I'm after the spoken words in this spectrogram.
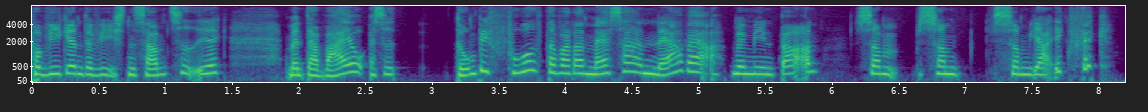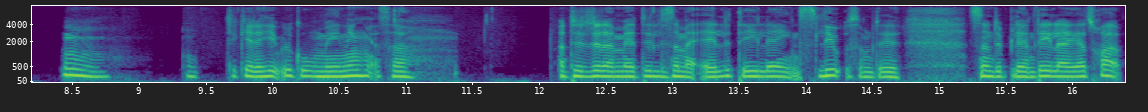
på weekendavisen samtidig. Ikke? Men der var jo, altså, don't be fooled, der var der masser af nærvær med mine børn, som, som, som jeg ikke fik. Mm. Det giver da helt vildt god mening. Altså, og det er det der med, at det ligesom er alle dele af ens liv, som det, som det bliver en del af. Jeg tror,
